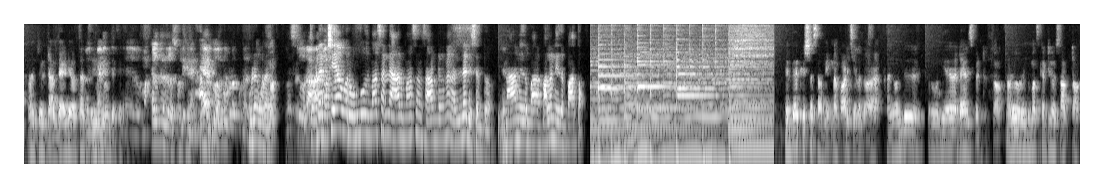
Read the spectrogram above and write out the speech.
அப்படின்னு சொல்லிட்டு அந்த ஐடியாவில் தான் திரும்பி வந்து தொடர்ச்சியா ஒரு ஒன்பது மாசம் இல்லை ஆறு மாசம் சாப்பிட்டோம்னா நல்ல ரிசல்ட் வரும். நாங்க இதை பா- பலன் இதை பார்த்தோம். என் பேர் கிருஷ்ணசாமி. நான் பாண்டிச்சேரியிலேருந்து வரேன். நாங்கள் வந்து ஒரு ஒன் இயராக டயாலிஸ் பண்ணிருக்கோம் நடுவு ரெண்டு மாதம் கண்டினியூவாக சாப்பிட்டோம்.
